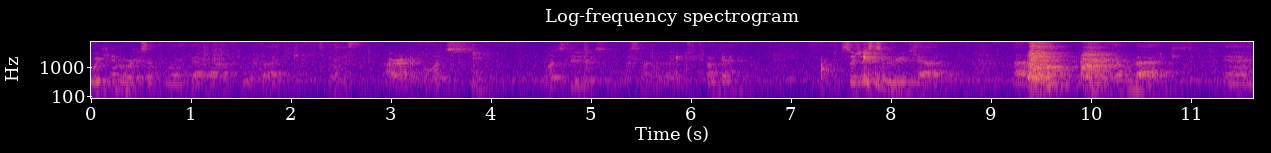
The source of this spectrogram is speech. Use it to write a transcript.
we can work something like that out if you would like. Alright, well, let's, let's do this. Let's sign it up. Okay. So just to recap, um, you're gonna come back and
